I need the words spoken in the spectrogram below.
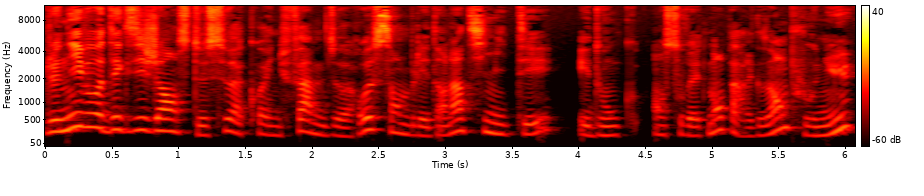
Le niveau d'exigence de ce à quoi une femme doit ressembler dans l'intimité, et donc en sous-vêtements par exemple, ou nu,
